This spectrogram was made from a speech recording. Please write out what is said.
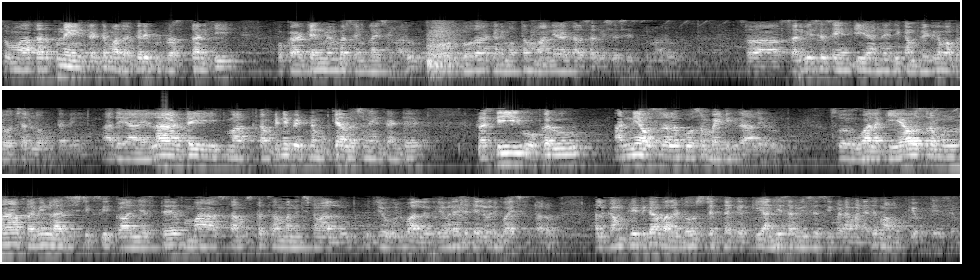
సో మా తరపున ఏంటంటే మా దగ్గర ఇప్పుడు ప్రస్తుతానికి ఒక టెన్ మెంబర్స్ ఎంప్లాయీస్ ఉన్నారు. గోదావరికని మొత్తం అన్ని రకాల సర్వీసెస్ ఇస్తున్నారు. సర్వీసెస్ ఏంటి అనేది కంప్లీట్గా మా బ్రోచర్లో ఉంటుంది. అది ఎలా అంటే మా కంపెనీ పెట్టిన ముఖ్య ఆలోచన ఏంటంటే ప్రతి ఒక్కరు అన్ని అవసరాల కోసం బయటికి రాలేరు. సో వాళ్ళకి ఏ అవసరం ఉన్నా ప్రవీణ్ లాజిస్టిక్స్కి కాల్ చేస్తే మా సంస్థకు సంబంధించిన వాళ్ళు ఉద్యోగులు వాళ్ళు ఎవరైతే డెలివరీ బాయ్స్ ఉంటారో వాళ్ళు కంప్లీట్గా వాళ్ళ డోర్ స్టెప్ దగ్గరికి అన్ని సర్వీసెస్ ఇవ్వడం అనేది మా ముఖ్య ఉద్దేశం.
